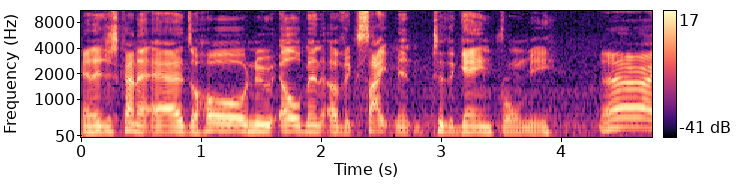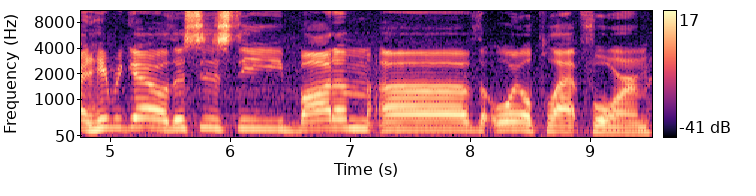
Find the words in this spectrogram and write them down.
and it just kind of adds a whole new element of excitement to the game for me. Alright, here we go. This is the bottom of the oil platform.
